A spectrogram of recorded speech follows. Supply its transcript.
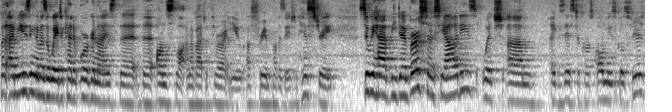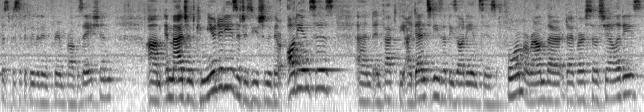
but I'm using them as a way to kind of organize the, the onslaught I'm about to throw at you of free improvisation history. So we have the diverse socialities, which um, exist across all musical spheres, but specifically within free improvisation. Um, imagined communities, which is usually their audiences, and in fact the identities that these audiences form around their diverse socialities.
